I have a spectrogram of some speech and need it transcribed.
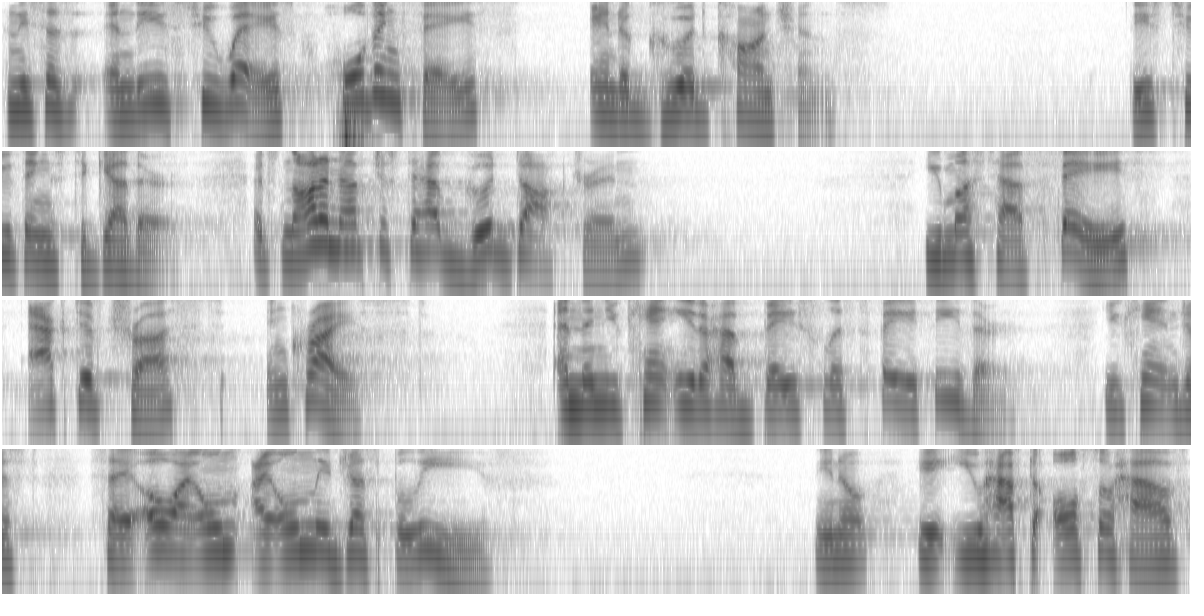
and he says in these two ways holding faith and a good conscience. These two things together. It's not enough just to have good doctrine, you must have faith, active trust in Christ. And then you can't either have baseless faith either. You can't just say, oh, I, on- I only just believe. You know, you have to also have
